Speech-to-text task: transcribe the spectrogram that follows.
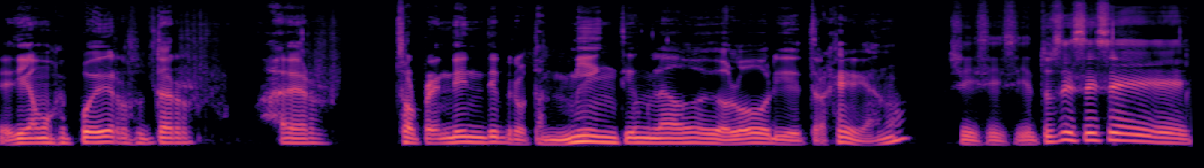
eh, digamos que puede resultar, a ver, sorprendente, pero también tiene un lado de dolor y de tragedia, ¿no? Sí, sí, sí. Entonces ese,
